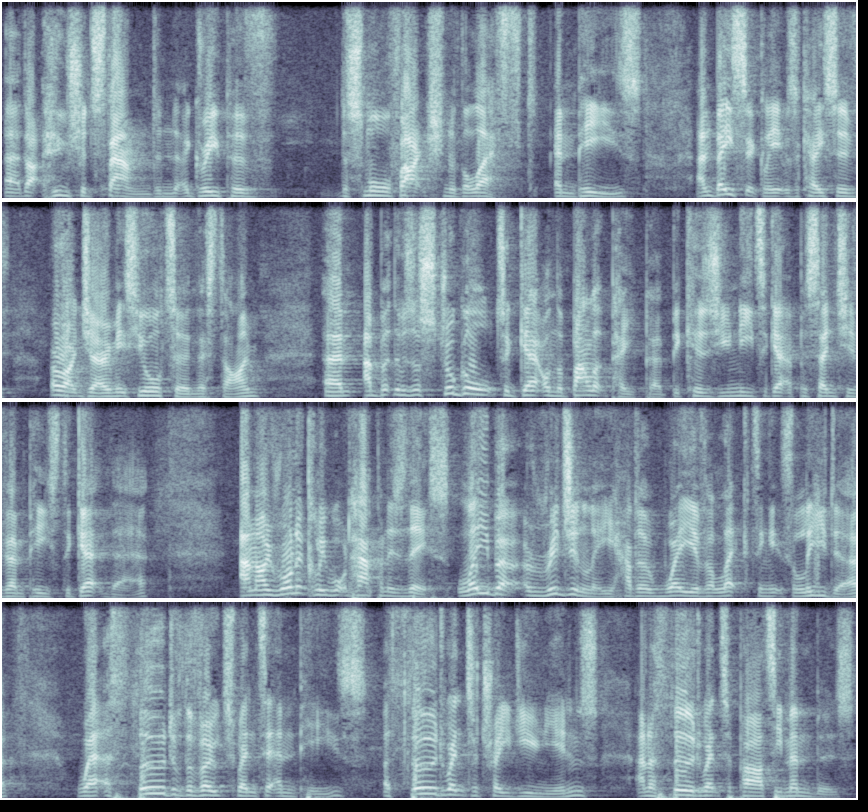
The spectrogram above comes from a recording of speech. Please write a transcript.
uh, that who should stand, and a group of the small faction of the left MPs. And basically, it was a case of, all right, Jeremy, it's your turn this time. Um, and, but there was a struggle to get on the ballot paper because you need to get a percentage of MPs to get there. And ironically, what happened is this Labour originally had a way of electing its leader where a third of the votes went to MPs, a third went to trade unions, and a third went to party members.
